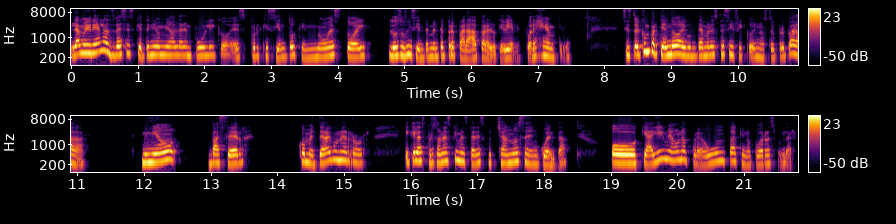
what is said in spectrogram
La mayoría de las veces que he tenido miedo a hablar en público es porque siento que no estoy lo suficientemente preparada para lo que viene. Por ejemplo, si estoy compartiendo algún tema en específico y no estoy preparada, mi miedo va a ser cometer algún error y que las personas que me están escuchando se den cuenta o que alguien me haga una pregunta que no puedo responder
